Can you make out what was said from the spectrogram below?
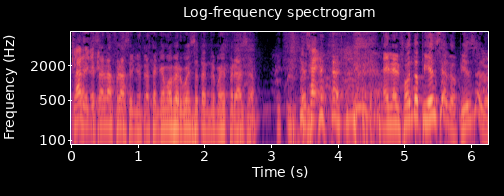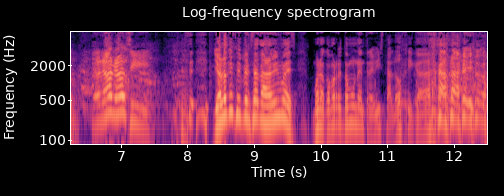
Claro, yo, Esa es la frase. Mientras tengamos vergüenza tendremos esperanza. O sea, En el fondo piénsalo, piénsalo. Pero no, no, sí. yo lo que estoy pensando ahora mismo es, bueno, ¿cómo retomo una entrevista lógica ahora mismo?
